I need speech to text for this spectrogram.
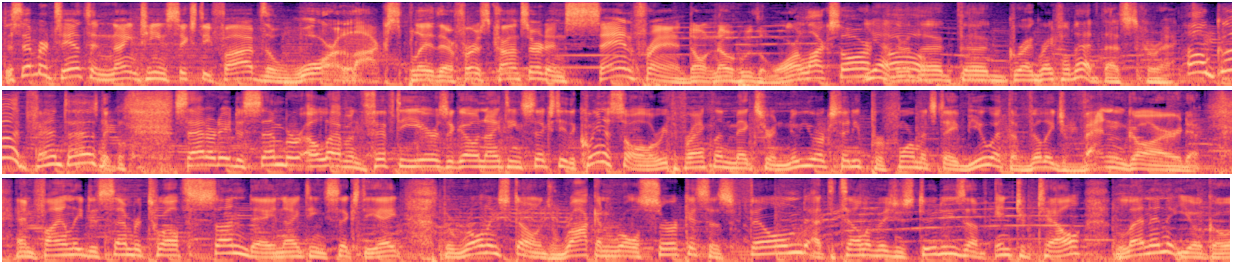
December 10th in 1965, the Warlocks played their first concert in San Fran. Don't know who the Warlocks are? Yeah, Oh. they're the, the Gra- Grateful Dead. That's correct. Oh, good. Fantastic. Saturday, December 11th, 50 years ago, 1960, the Queen of Soul, Aretha Franklin, makes her New York City performance debut at the Village Vanguard. And finally, December 12th, Sunday, 1968, the Rolling Stones Rock and Roll Circus is filmed at the television studios of Intertel. Lennon, Yoko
